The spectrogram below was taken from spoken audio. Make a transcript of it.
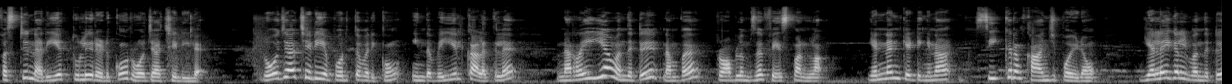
ஃபஸ்ட்டு நிறைய துளிர் எடுக்கும் ரோஜா செடியில். ரோஜா செடியை பொறுத்த வரைக்கும் இந்த வெயில் காலத்தில் நிறைய வந்துட்டு நம்ம ப்ராப்ளம்ஸை ஃபேஸ் பண்ணலாம். என்னன்னு கேட்டிங்கன்னா சீக்கிரம் காஞ்சி போயிடும். இலைகள் வந்துட்டு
